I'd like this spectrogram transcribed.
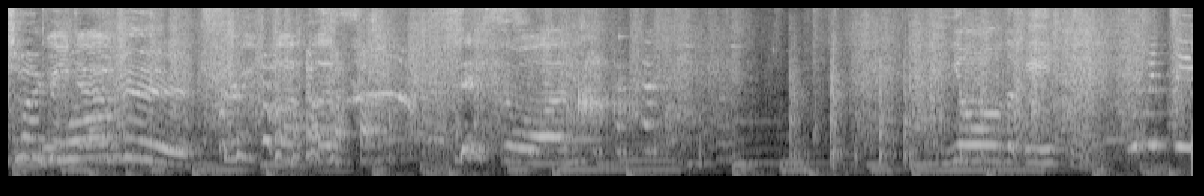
Check We it don't. out it. this one. You're the beefy. Let me do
